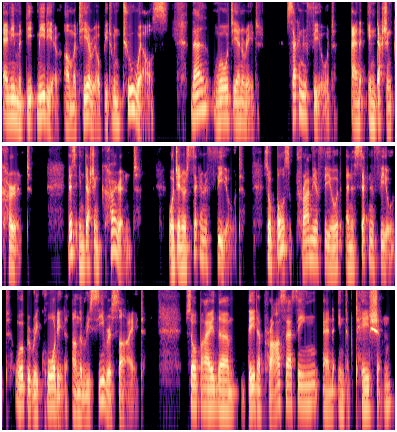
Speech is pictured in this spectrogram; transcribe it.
any medium or material between two wells, then will generate secondary field and induction current. This induction current will generate secondary field. So both primary field and secondary field will be recorded on the receiver side. So by the data processing and interpretation,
